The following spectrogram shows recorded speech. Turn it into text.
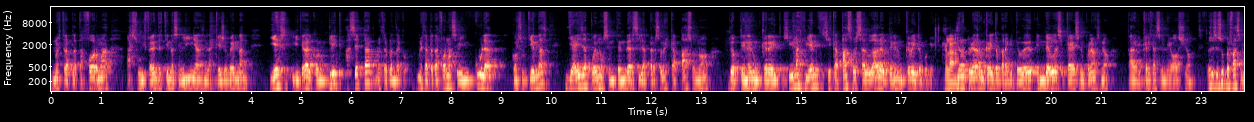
nuestra plataforma a sus diferentes tiendas en línea en las que ellos vendan. Y es literal, con un clic acepta, nuestra, planta, nuestra plataforma se vincula con sus tiendas y ahí ya podemos entender si la persona es capaz o no de obtener un crédito. ¿sí? Más bien, si es capaz o es saludable obtener un crédito, porque yo no te voy a dar un crédito para que te endeudes y caigas en un problema, sino para que crezcas el negocio. Entonces es súper fácil.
